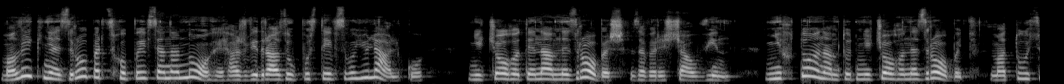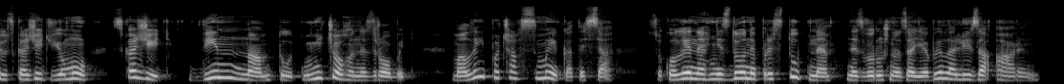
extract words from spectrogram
Малий князь Роберт схопився на ноги, аж відразу впустив свою ляльку. Нічого ти нам не зробиш, заверещав він. Ніхто нам тут нічого не зробить. Матусю, скажіть йому, скажіть, він нам тут нічого не зробить. Малий почав смикатися. Соколине гніздо неприступне, незворушно заявила Ліза Арен.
